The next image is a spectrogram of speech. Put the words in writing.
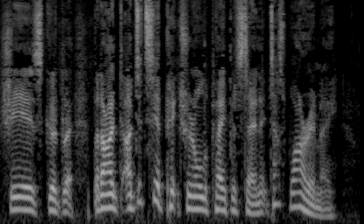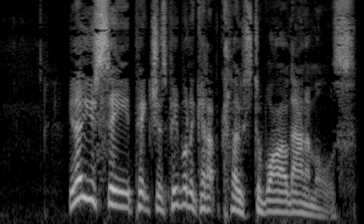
She is good, but I, I did see a picture in all the papers today, and it does worry me. You know, you see pictures. People want to get up close to wild animals.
